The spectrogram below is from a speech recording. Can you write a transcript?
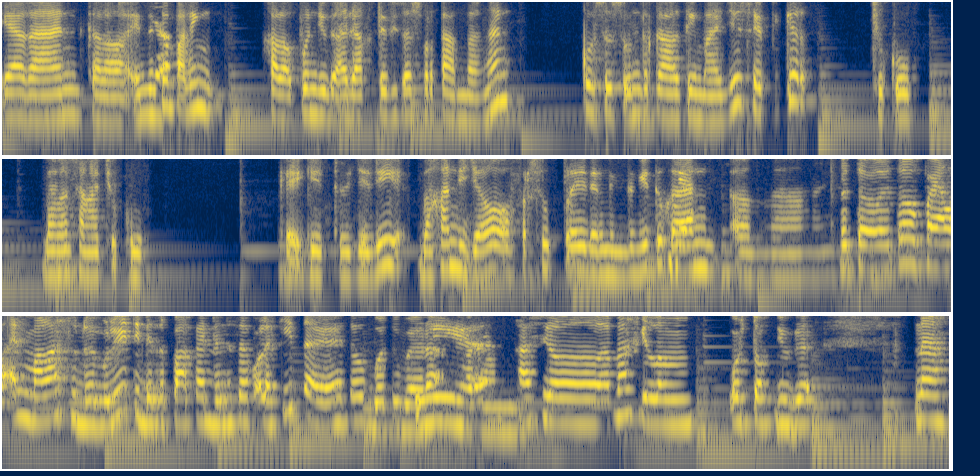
Ya kan? Kalau ini yeah. kan paling kalaupun juga ada aktivitas pertambangan khusus untuk kaltim aja saya pikir cukup bahkan sangat cukup kayak gitu. Jadi bahkan di Jawa oversupply dan gitu-gitu iya. kan. Ya. Um, Betul itu PLN malah sudah beli tidak terpakai dan terserap oleh kita ya itu batu bara iya. hasil apa film Watchdog juga. Nah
